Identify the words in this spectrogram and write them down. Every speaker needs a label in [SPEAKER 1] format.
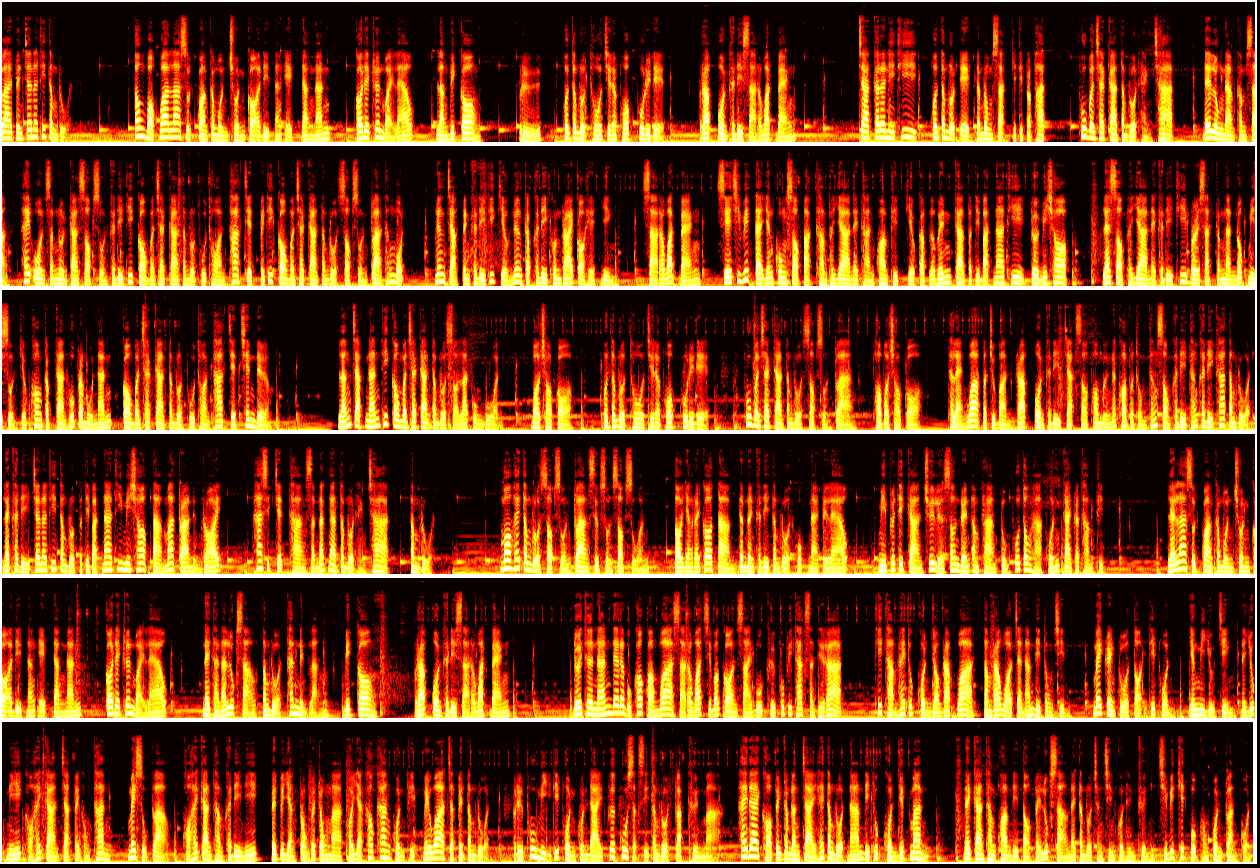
[SPEAKER 1] กลายเป็นเจ้าหน้าที่ตำรวจ ต้องบอกว่าล่าสุดกวางกมลชนกออดีตนางเอกดังนั้น ก็ได้เคลื่อนไหวแล้ว หลังบิ๊กก้อง หรือพลตำรวจโทจิรภพภูริเดชรับโอนคดีสารวัตรแบงค์จากกรณีที่พลตำรวจเอกดำรงศักดิ์กิติประพัฒน์ผู้บัญชาการตำรวจแห่งชาติ ได้ลงนามคำสั่งให้โอนสำนวนการสอบสวนคดีที่กองบัญชาการตำรวจภูธรภาค 7 ไปที่กองบัญชาการตำรวจสอบสวนกลางทั้งหมด เนื่องจากเป็นคดีที่เกี่ยวเนื่องกับคดีคนร้ายก่อเหตุยิง สารวัตรแบงค์เสียชีวิตแต่ยังคงสอบปากคำพยานในฐานความผิดเกี่ยวกับละเว้นการปฏิบัติหน้าที่โดยมิชอบ และสอบพยานในคดีที่บริษัทกำนันนกมีส่วนเกี่ยวข้องกับการหัวประมูลนั้น กองบัญชาการตำรวจภูธรภาค 7 เช่นเดิม หลังจากนั้นที่กองบัญชาการตำรวจสอนลากรุงบวน บชกพลตำรวจโทจิรภพภูริเดชผู้บัญชาการตำรวจสอบสวนกลางพบชก แถลงว่าปัจจุบันรับโอนคดีจากสพเมืองนครปฐมทั้งสองคดีทั้งคดีฆ่าตำรวจ และคดีเจ้าหน้าที่ตำรวจปฏิบัติหน้าที่ไม่ชอบตามมาตรา 157 ทางสำนักงานตำรวจแห่งชาติตำรวจ มอบให้ตำรวจสอบสวนกลางสืบสวนสอบสวน ต่ออย่างไรก็ตามดำเนินคดีตำรวจ 6 นายไปแล้ว มีพฤติการช่วยเหลือซ่อนเร้นอำพรางกลุ่มผู้ต้องหาพ้นการกระทำผิด และล่าสุดกวางกมลชนกออดีตนางเอกดังนั้น ก็ได้เคลื่อนไหวแล้ว ในฐานะลูกสาวตำรวจท่านหนึ่งหลัง บิ๊กก้อง รับโอนคดีสารวัตรแบงค์โดยเธอนั้นได้ระบุข้อความว่าสารวัตรศิวกรสายบุคือผู้พิทักษ์สันติราษฎร์ที่ทำให้ทุกคนยอมรับว่าตำราวอจะน้ำดีตรงชิน ไม่เกรงกลัวต่ออิทธิพล ยังมีอยู่จริง ในยุคนี้ขอให้การจากไปของท่าน ไม่สูญเปล่า ขอให้การทำคดีนี้เป็นไปอย่างตรงไปตรงมาขออย่าเข้าข้างคนผิดไม่ว่าจะเป็นตำรวจ หรือผู้มีอิทธิพลคนใดเพื่อกู้ศักดิ์ศรีตำรวจกลับคืนมา ให้ได้ขอเป็นกำลังใจให้ตำรวจน้ำดีทุกคนยึดมั่น ในการทำความดีต่อไปลูกสาวในตำรวจชังชินคนหึงขึนชีวิตคิดบวกของกลกลางกล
